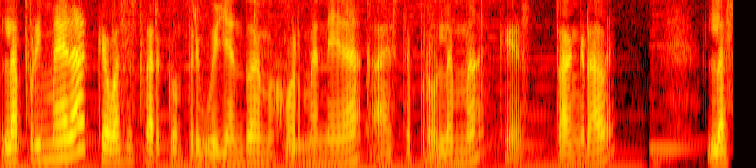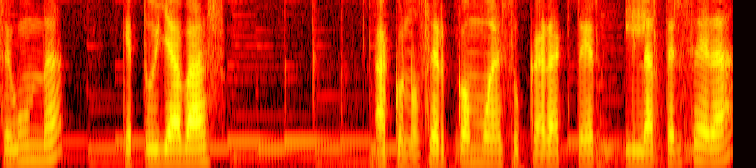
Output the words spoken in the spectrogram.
La primera, que vas a estar contribuyendo de mejor manera a este problema que es tan grave. La segunda, que tú ya vas a conocer cómo es su carácter. Y la tercera,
